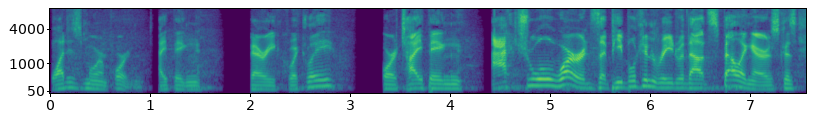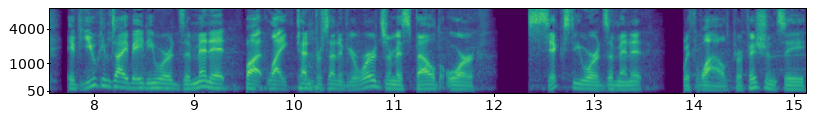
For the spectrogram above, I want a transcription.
what is more important, typing very quickly or typing actual words that people can read without spelling errors. Because if you can type 80 words a minute but like 10% of your words are misspelled or 60 words a minute with wild proficiency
